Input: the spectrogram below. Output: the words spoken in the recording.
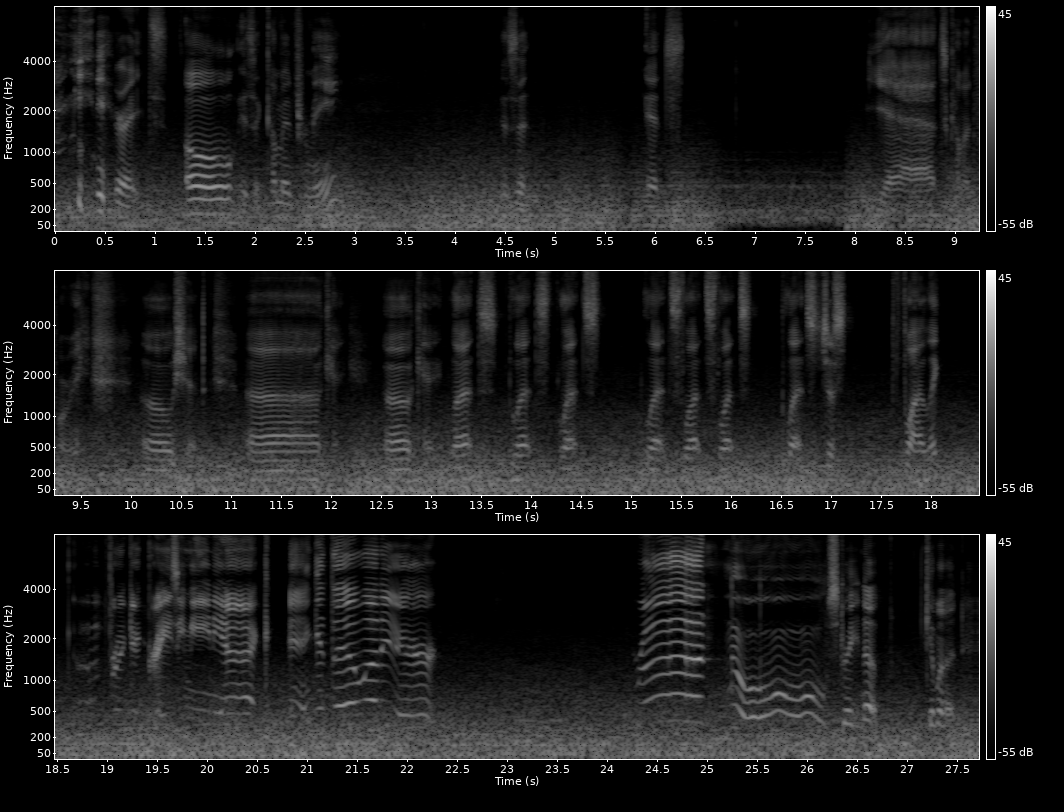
meteorites. Oh, is it coming for me? Is it? It's... Yeah, it's coming for me. Oh shit. Uh, okay. Okay, let's, let's, let's let's let's let's let's just fly like a freaking crazy maniac and get the hell out of here. Run! No, straighten up. Come on.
